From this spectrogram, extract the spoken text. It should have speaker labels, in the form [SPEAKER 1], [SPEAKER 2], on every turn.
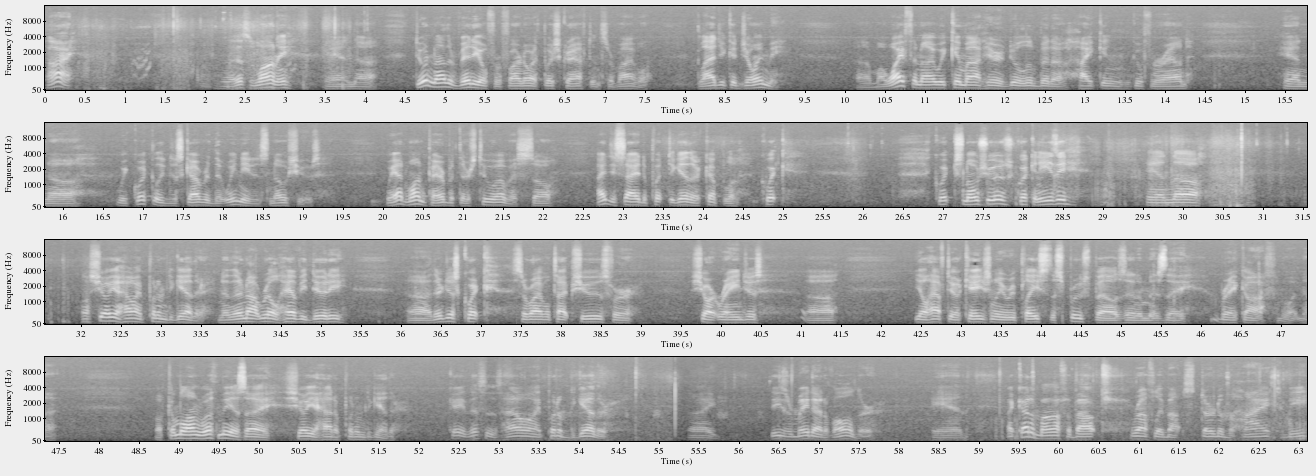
[SPEAKER 1] Hi, this is Lonnie, and uh, doing another video for Far North Bushcraft and Survival. Glad you could join me. Uh, my wife and I, we came out here to do a little bit of hiking, goofing around, and uh, we quickly discovered that we needed snowshoes. We had one pair, but there's two of us, so I decided to put together a couple of quick, quick snowshoes, quick and easy, and uh, I'll show you how I put them together. Now they're not real heavy duty, uh, they're just quick survival type shoes for short ranges. Uh, you'll have to occasionally replace the spruce boughs in them as they break off and whatnot. Well, come along with me as I show you how to put them together. Okay, this is how I put them together. I, these are made out of alder, and I cut them off about, roughly about sternum high to me.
